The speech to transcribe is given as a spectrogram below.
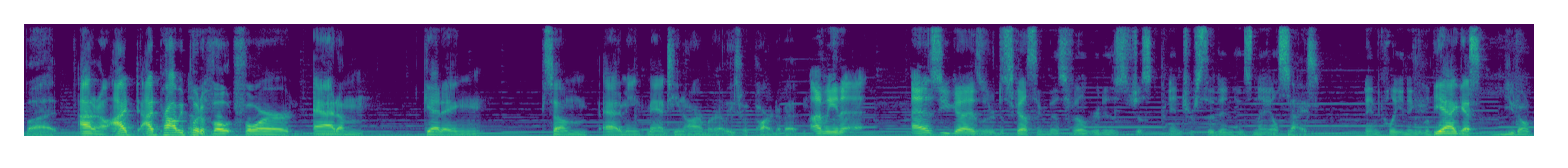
But I don't know. I'd I'd probably put a vote for Adam getting some adamantine armor at least with part of it. I mean, as you guys are discussing this, Felgrid is just interested in his nails, Nice. in cleaning them. Yeah, I guess you don't.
